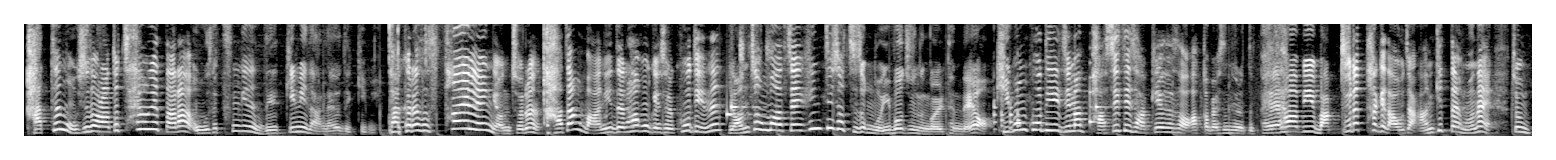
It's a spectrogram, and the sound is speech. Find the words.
같은 옷이더라도 체형에 따라 옷에 풍기는 느낌이 달라요, 느낌이. 자, 그래서 스타일링 연출은 가장 많이들 하고 계실 코디는 연청 바지에 흰 티셔츠 정도 입어주는 거일 텐데요. 기본 코디이지만 varsity 자켓에서 아까 말씀드렸던 배합이 막 뚜렷하게 나오지 않기 때문에 좀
